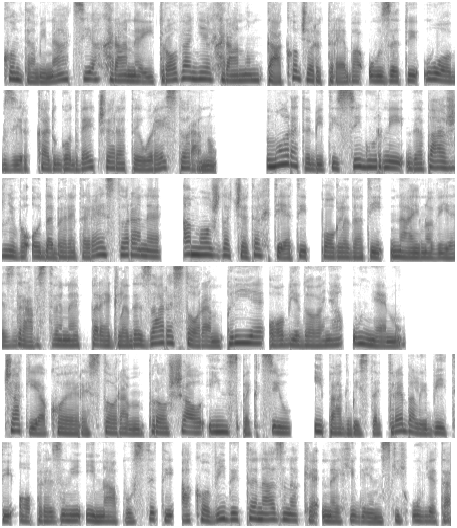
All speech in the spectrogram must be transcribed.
Kontaminacija hrane i trovanje hranom također treba uzeti u obzir kad god večerate u restoranu. Morate biti sigurni da pažljivo odaberete restorane, a možda ćete htjeti pogledati najnovije zdravstvene preglede za restoran prije objedovanja u njemu. Čak i ako je restoran prošao inspekciju, ipak biste trebali biti oprezni i napustiti ako vidite naznake nehigijenskih uvjeta.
